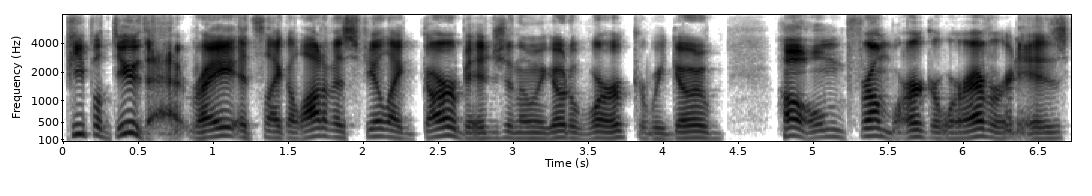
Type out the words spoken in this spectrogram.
people do that, right? It's like a lot of us feel like garbage and then we go to work or we go home from work or wherever it is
